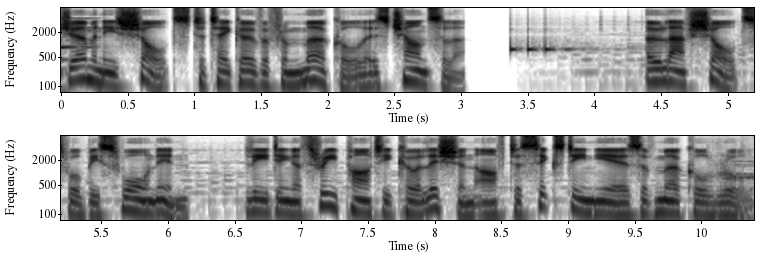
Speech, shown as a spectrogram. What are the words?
Germany's Scholz to take over from Merkel as Chancellor. Olaf Scholz will be sworn in, leading a three-party coalition after 16 years of Merkel rule.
